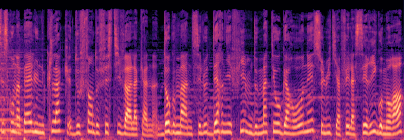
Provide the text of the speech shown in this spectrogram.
C'est ce qu'on appelle une claque de fin de festival à Cannes. Dogman, c'est le dernier film de Matteo Garrone, celui qui a fait la série Gomorra.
